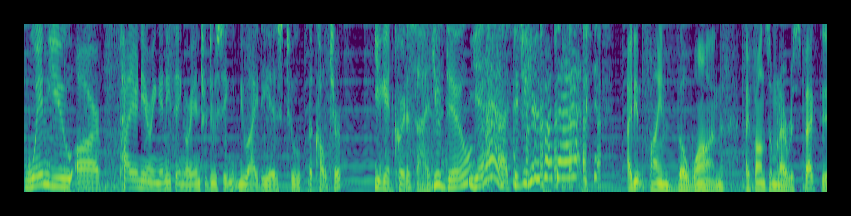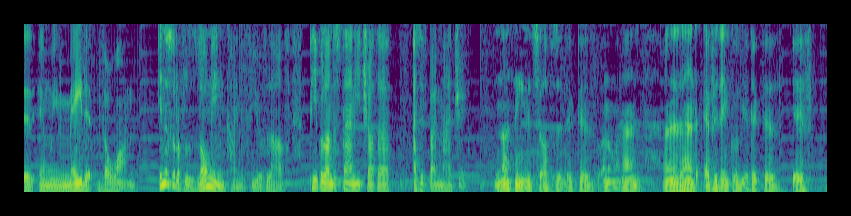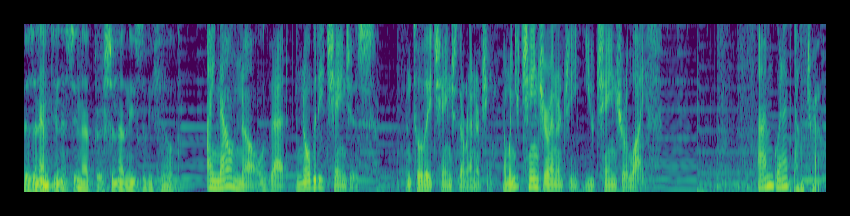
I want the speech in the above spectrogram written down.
When you are pioneering anything or introducing new ideas to the culture, you get criticized. You do? Yeah. Did you hear about that? I didn't find the one. I found someone I respected and we made it the one. In a sort of longing kind of view of love, people understand each other as if by magic. Nothing in itself is addictive on the one hand. On the other hand, everything could be addictive if there's an emptiness in that person that needs to be filled. I now know that nobody changes until they change their energy. And when you change your energy, you change your life. I'm Gwyneth Paltrow.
